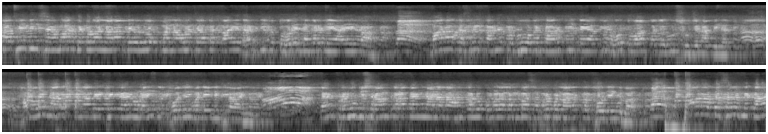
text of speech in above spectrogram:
काफ़ी दिन से हमार बेटवा नारायण देव लोग मनावत जाकर काये धरती पे तोहरे नगर में आएगा। महाराज दशरथ कहने प्रभु अगर नारद जी का आगमन हो तो आपको ज़रूर सूचना मिलत। हम नारद बना देखे कहन नहीं कि खोजे बदे निकला ही। कहन प्रभु विश्राम करा कहन ना ना ना हमका लोग बड़ा लंबा सफ़र पर नारद का खोजे के बाद। महाराज दशरथ ने कहा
